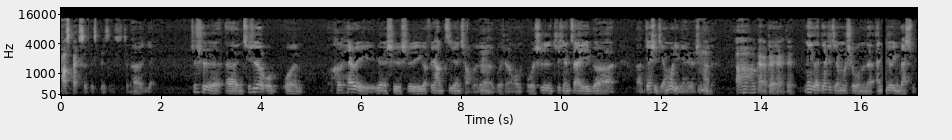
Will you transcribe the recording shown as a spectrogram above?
prospects of this business？呃，也，就是呃，其实我我和 Harry 认识是一个非常机缘巧合的过程。我我是之前在一个呃电视节目里面认识他的。啊，OK OK OK，对，那个电视节目是我们的 Angel Investment，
